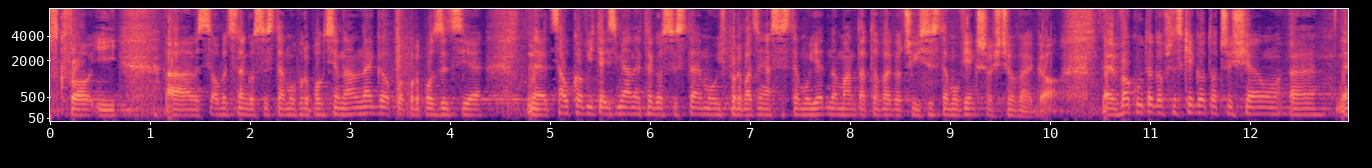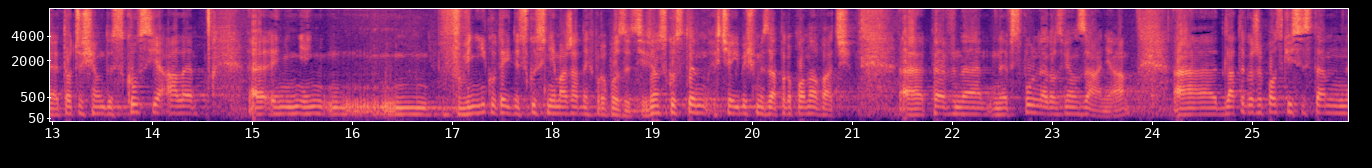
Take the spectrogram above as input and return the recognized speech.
status quo i e, z obecnego systemu proporcjonalnego po propozycję e, całkowitej zmiany tego systemu i wprowadzenia systemu jednomandatowego, czyli systemu większościowego. E, Wokół tego wszystkiego toczy się, toczy się dyskusja, ale nie, w wyniku tej dyskusji nie ma żadnych propozycji. W związku z tym chcielibyśmy zaproponować pewne wspólne rozwiązania, dlatego że polski system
